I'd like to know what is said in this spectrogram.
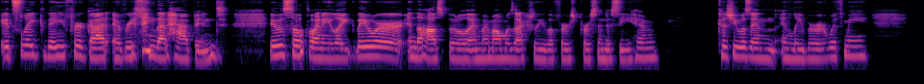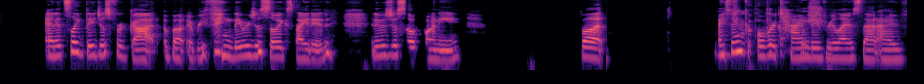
it's like they forgot everything that happened. It was so funny. Like, they were in the hospital, and my mom was actually the first person to see him because she was in in labor with me. And it's like they just forgot about everything. They were just so excited. And it was just so funny. But i think over time they've realized that i've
